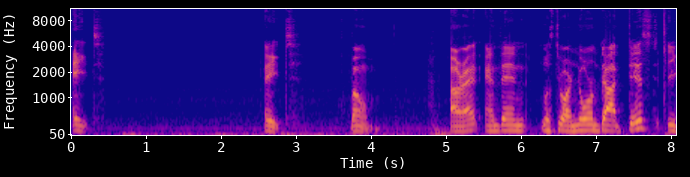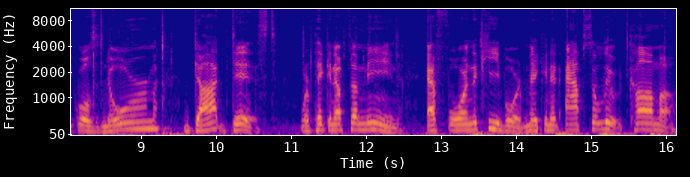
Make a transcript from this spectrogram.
8. 8. Boom. All right, and then let's do our norm.dist equals norm.dist. We're picking up the mean, F4 on the keyboard, making it absolute, comma,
